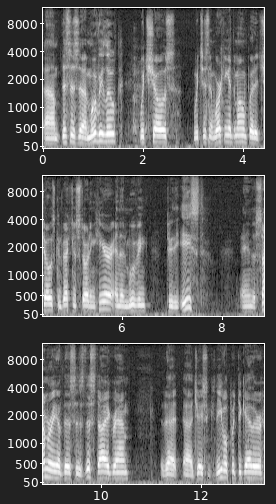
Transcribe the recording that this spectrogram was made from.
Um, this is a movie loop which shows which isn't working at the moment, but it shows convection starting here and then moving to the east. And the summary of this is this diagram that uh, Jason Knievel put together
